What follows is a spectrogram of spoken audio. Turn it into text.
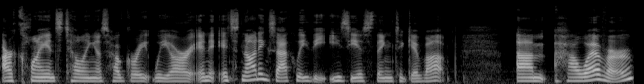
our clients telling us how great we are. And it's not exactly the easiest thing to give up. Um, however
